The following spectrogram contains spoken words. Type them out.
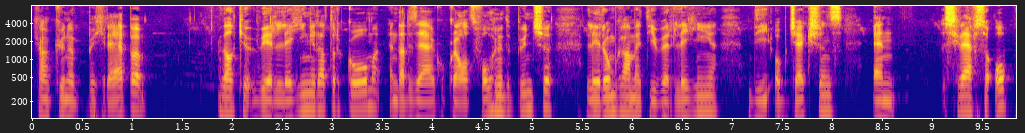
gaan kunnen begrijpen welke weerleggingen dat er komen. En dat is eigenlijk ook al het volgende puntje. Leer omgaan met die weerleggingen, die objections, en schrijf ze op.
